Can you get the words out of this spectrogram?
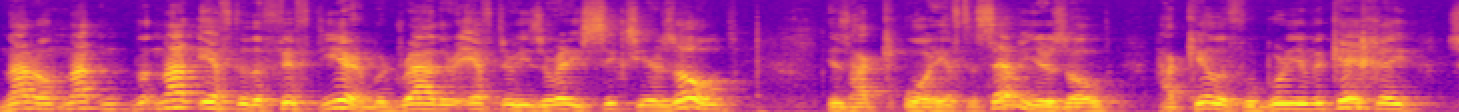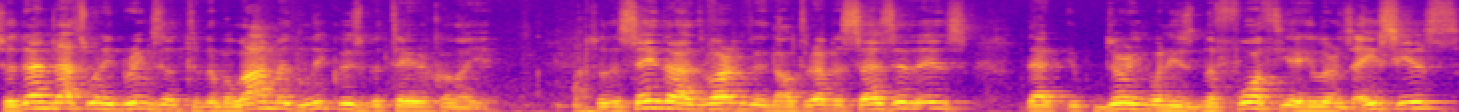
not, not, not after the fifth year, but rather after he's already six years old, is or after seven years old, hakil v'keche. So then that's when he brings it to the melamed likris b'teir kolayim. So the Seder Advar, the Alter Rebbe says it is that during when he's in the fourth year he learns Asius,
